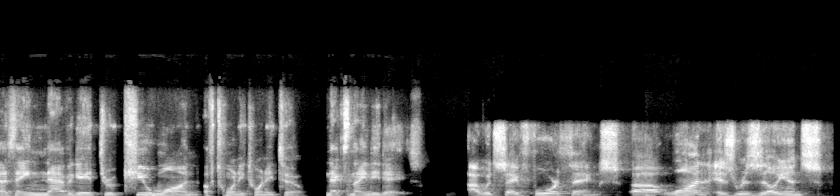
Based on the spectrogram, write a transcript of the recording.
as they navigate through Q1 of 2022, next 90 days? I would say four things. Uh, one is resilience,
